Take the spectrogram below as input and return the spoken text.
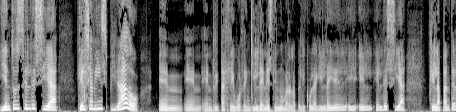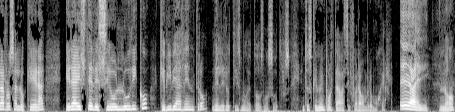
Y entonces él decía que él se había inspirado en, en, en Rita Hayworth, en Gilda, en este número de la película Gilda, y él, él, él decía que la Pantera Rosa lo que era era este deseo lúdico que vive adentro del erotismo de todos nosotros. Entonces que no importaba si fuera hombre o mujer. Ahí. ¿no?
